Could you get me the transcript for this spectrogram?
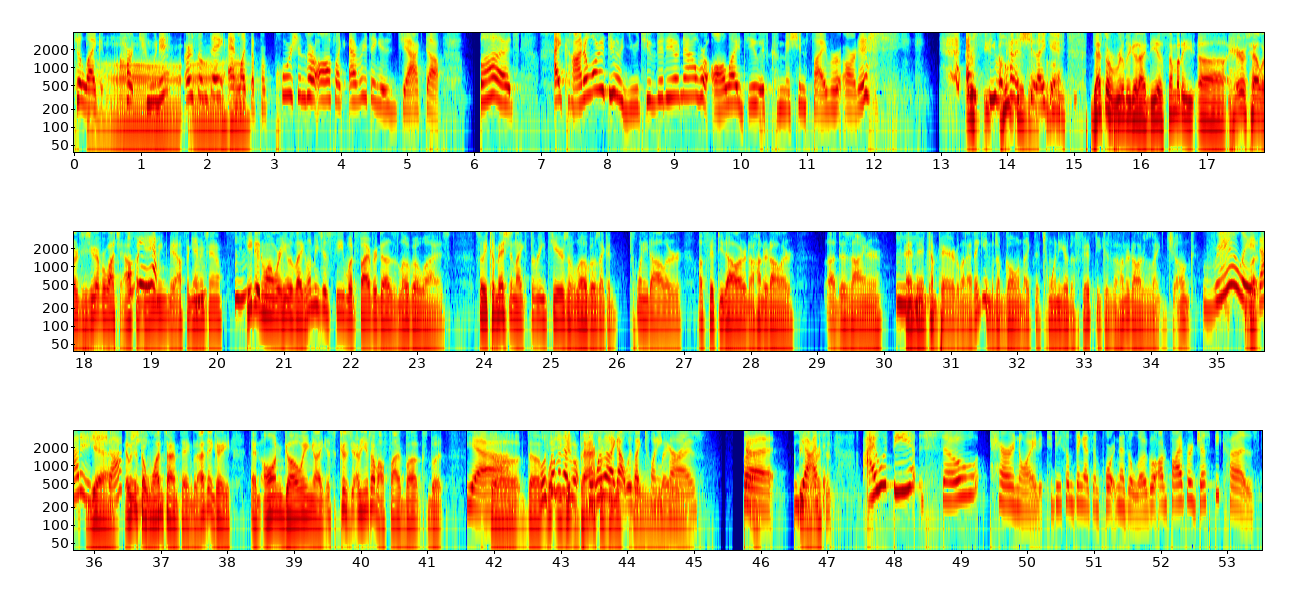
to like cartoon it or something and Uh-huh. like the proportions are off like everything is jacked up but i kind of want to do a youtube video now where all i do is commission fiverr artists and There's- see what kind of shit that? i Somebody- get That's a really good idea. Somebody, uh, Harris Heller, did you ever watch Alpha yeah, yeah. Gaming, the Alpha Gaming channel? He did one where he was like, let me just see what Fiverr does logo wise. So he commissioned like three tiers of logos, like a $20, a $50, and a $100 uh, designer, and then mm-hmm. compared them. And I think he ended up going like the 20 or the 50 because the $100 was like junk. really But, that is yeah, shocking it was just a one time thing. But I think a an ongoing, like, it's because I mean, you're talking about five bucks, but yeah the, the, well what some you of them get were- back the one that i got was like 25 hilarious. but It'd yeah I, worth thi- it. I would be so paranoid to do something as important as a logo on Fiverr just because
